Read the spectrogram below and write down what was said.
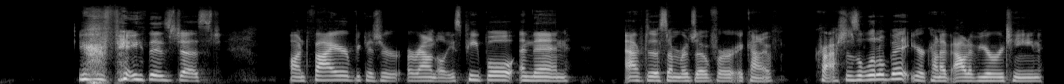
your faith is just on fire because you're around all these people. And then after the summer's over, it kind of crashes a little bit. You're kind of out of your routine.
